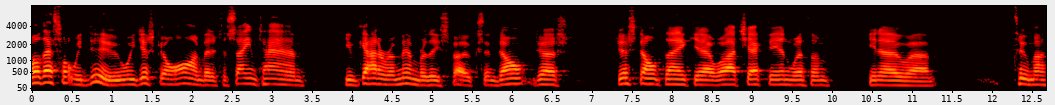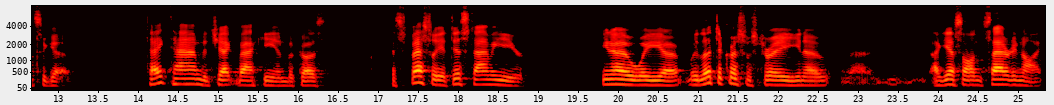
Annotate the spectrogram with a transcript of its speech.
Well, that's what we do. We just go on, but at the same time, you've got to remember these folks and don't just just don't think, you know, well, I checked in with them, you know, uh, two months ago. Take time to check back in because, especially at this time of year, you know, we uh, we lit the Christmas tree, you know, uh, I guess on Saturday night,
